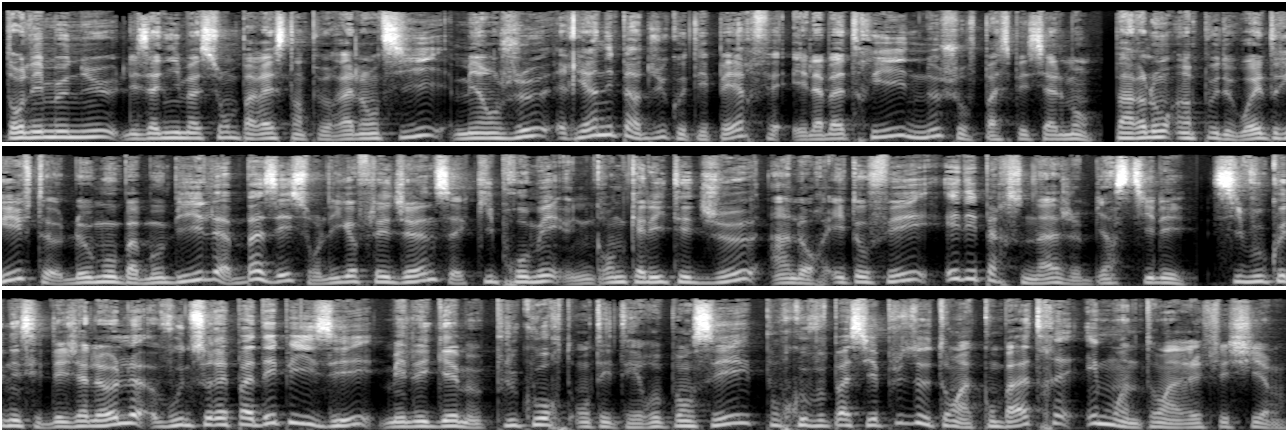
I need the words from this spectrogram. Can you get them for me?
Dans les menus, les animations paraissent un peu ralenties, mais en jeu, rien n'est perdu côté perf et la batterie ne chauffe pas spécialement. Parlons un peu de Wild Rift, le MOBA mobile basé sur League of Legends qui promet une grande qualité de jeu, un lore étoffé et des personnages bien stylés. Si vous connaissez déjà LoL, vous ne serez pas dépaysé, mais les games plus courtes ont été repensées pour que vous passiez plus de temps à combattre et moins de temps à réfléchir.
